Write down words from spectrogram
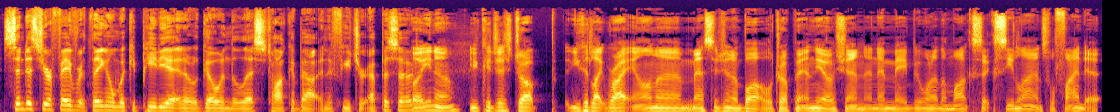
Send us your favorite thing on Wikipedia and it'll go in the list to talk about in a future episode. Well, you know, you could just drop, you could like write it on a message in a bottle, drop it in the ocean, and then maybe one of the Mark 6 sea lions will find it.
